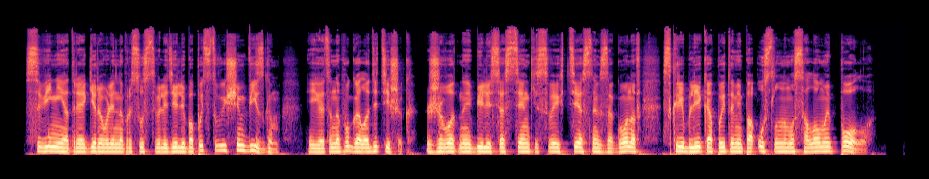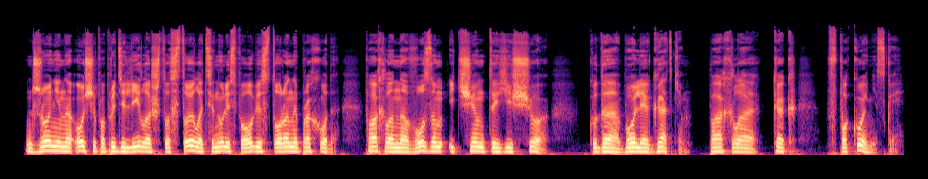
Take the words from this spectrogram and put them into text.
Свиньи отреагировали на присутствие людей любопытствующим визгом, и это напугало детишек. Животные бились о стенки своих тесных загонов, скребли копытами по устланному соломой полу. Джонни на ощупь определила, что стоило тянулись по обе стороны прохода. Пахло навозом и чем-то еще – куда более гадким. Пахло, как в покойницкой.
